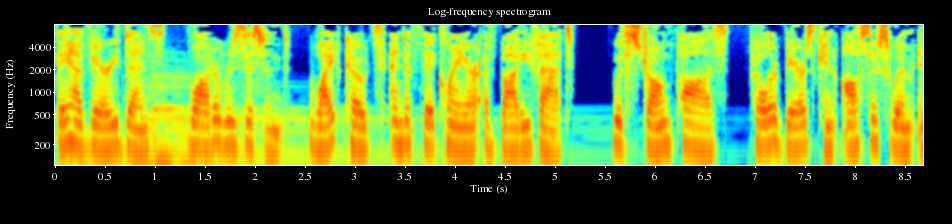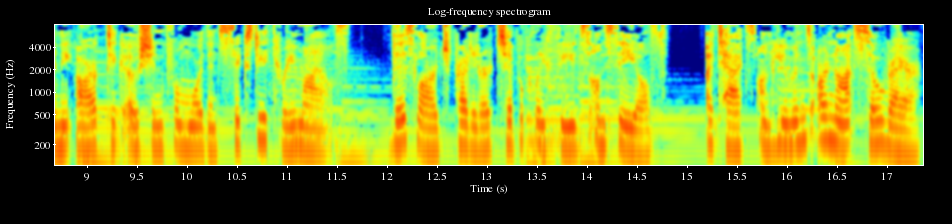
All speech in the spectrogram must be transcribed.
They have very dense, water-resistant, white coats and a thick layer of body fat. With strong paws, polar bears can also swim in the Arctic Ocean for more than 63 miles. This large predator typically feeds on seals. Attacks on humans are not so rare.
